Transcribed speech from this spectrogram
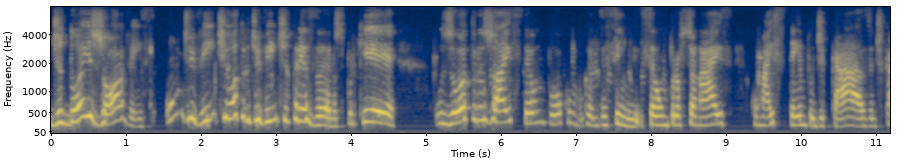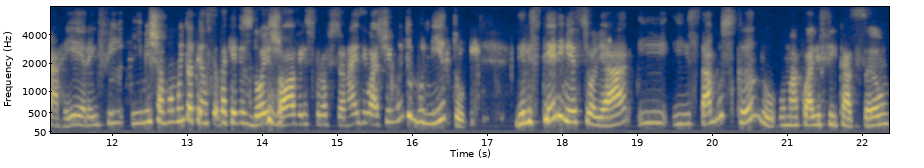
de dois jovens, um de 20 e outro de 23 anos, porque os outros já estão um pouco, assim, são profissionais com mais tempo de casa, de carreira, enfim, e me chamou muito a atenção daqueles dois jovens profissionais, e eu achei muito bonito eles terem esse olhar e, e estar buscando uma qualificação,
